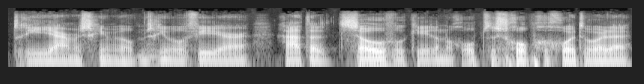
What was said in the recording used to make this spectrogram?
drie jaar misschien wel, misschien wel vier jaar, gaat het zoveel keren nog op de schop gegooid worden. Er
